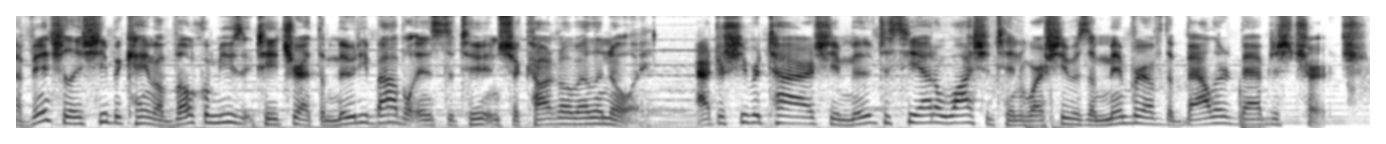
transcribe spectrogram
Eventually, she became a vocal music teacher at the Moody Bible Institute in Chicago, Illinois. After she retired, she moved to Seattle, Washington, where she was a member of the Ballard Baptist Church.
